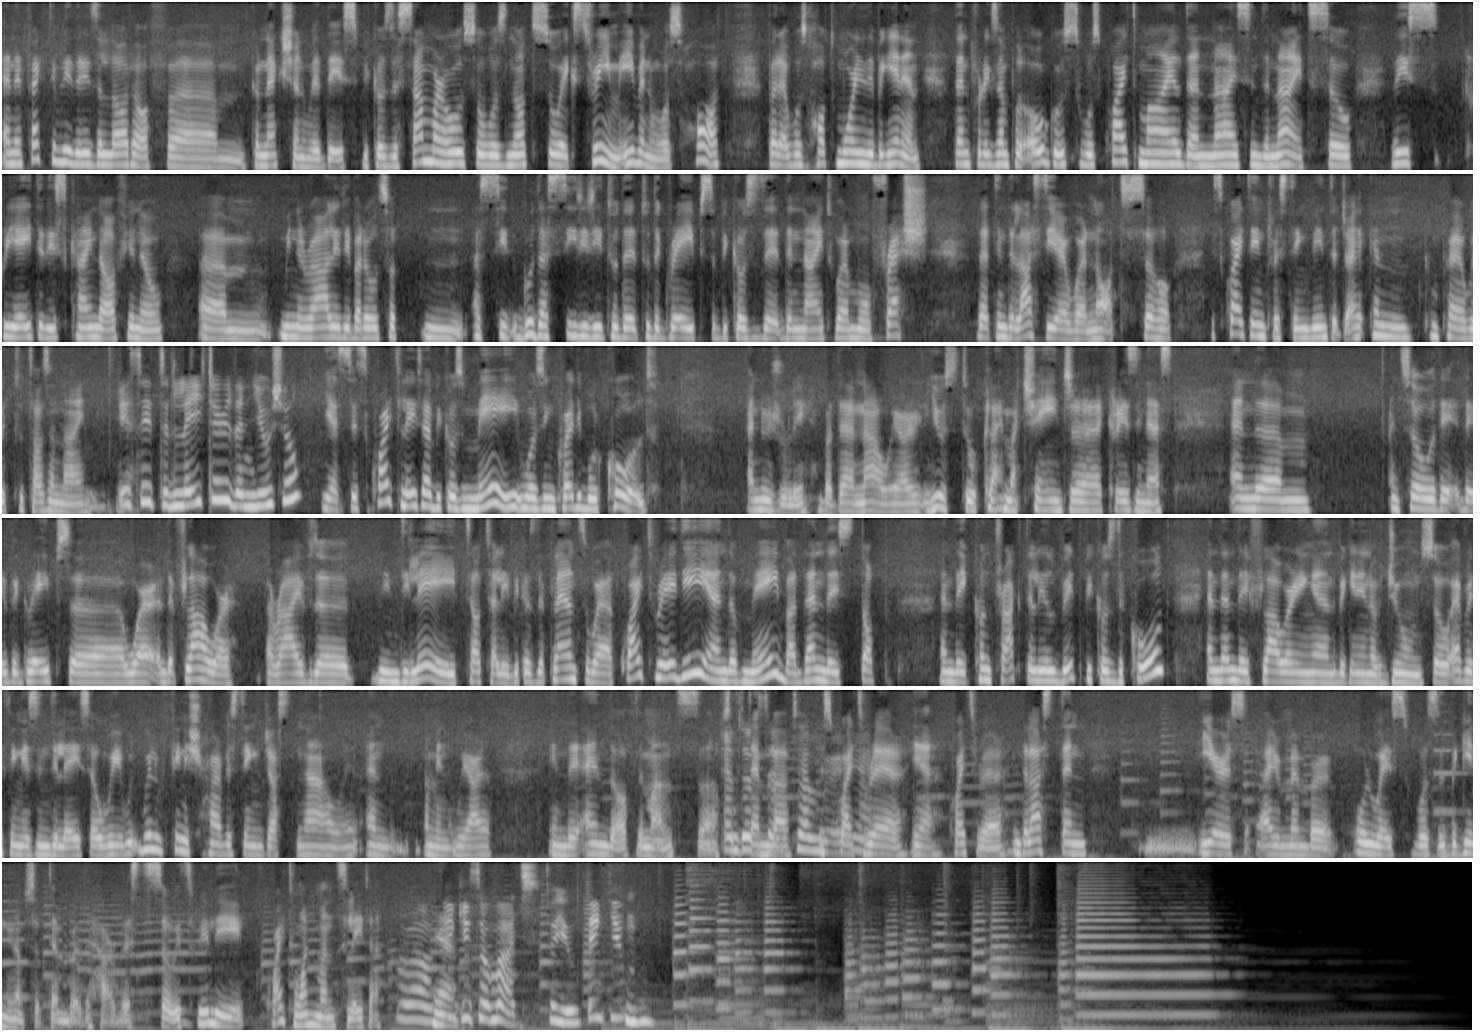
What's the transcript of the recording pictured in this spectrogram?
and effectively, there is a lot of um, connection with this because the summer also was not so extreme, even was hot, but it was hot more in the beginning. Then, for example, August was quite mild and nice in the night. So, this created this kind of, you know, um, minerality, but also um, acid, good acidity to the to the grapes because the, the night were more fresh that in the last year were not. So it's quite interesting vintage. I can compare with 2009. Is it later than usual? Yes, it's quite later because May was incredible cold, unusually. But then now we are used to climate change uh, craziness, and um, and so the the, the grapes uh, were the flower arrived uh, in delay totally because the plants were quite ready end of May, but then they stopped and they contract a little bit because the cold, and then they flowering at the beginning of June. So everything is in delay. So we will finish harvesting just now, and, and, I mean we are in the end of the month of end September. Of September. It's quite yeah. rare, yeah, quite rare. In the last ten years, I remember always was the beginning of September the harvest. So it's really quite one month later. Wow! Yeah. Thank you so much. To you. Thank you.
